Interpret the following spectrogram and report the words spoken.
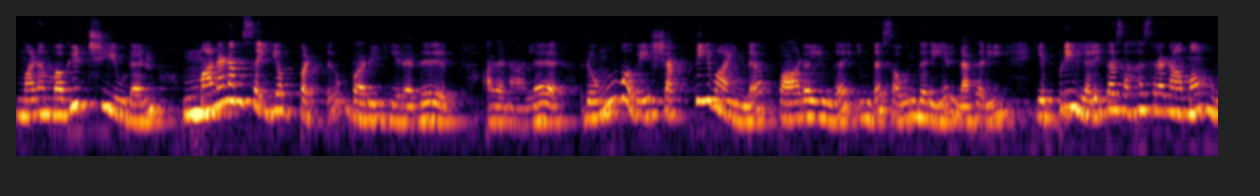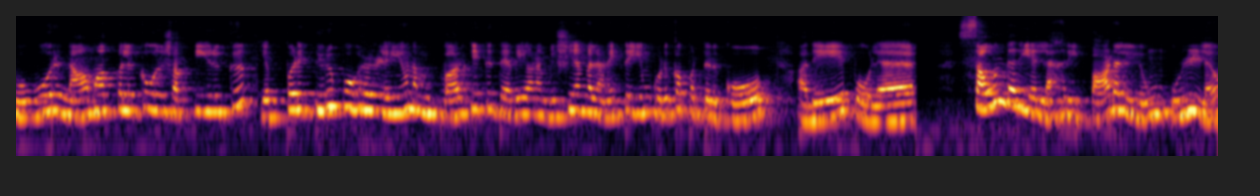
மனமகிழ்ச்சியுடன் மனனம் செய்யப்பட்டு வருகிறது. அதனால் ரொம்பவே சக்தி வாய்ந்த பாடலுங்க இந்த சௌந்தரிய லகரி எப்படி லலிதா சகசரநாமம் ஒவ்வொரு நாமாக்களுக்கு ஒரு சக்தி இருக்கு எப்படி திருப்புகழ்லையும் நம் வாழ்க்கைக்கு தேவையான விஷயங்கள் அனைத்தையும் கொடுக்கப்பட்டிருக்கோ அதே போல சௌந்தரிய லஹரி பாடலிலும் உள்ள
